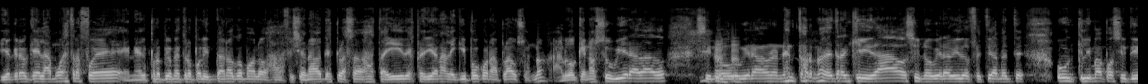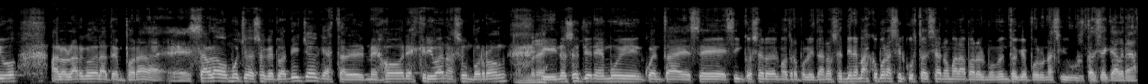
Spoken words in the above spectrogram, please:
Yo creo que la muestra fue en el propio Metropolitano como los aficionados desplazados hasta allí despedían al equipo con aplausos, ¿no? Algo que no se hubiera dado si no hubiera un entorno de tranquilidad o si no hubiera habido efectivamente un clima positivo a lo largo de la temporada. Eh, se ha hablado mucho de eso que tú has dicho, que hasta el mejor escribano hace un borrón Hombre. y no se tiene muy en cuenta ese 5-0 del Metropolitano. Se tiene más como una circunstancia anómala para el momento que por una circunstancia que habrá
